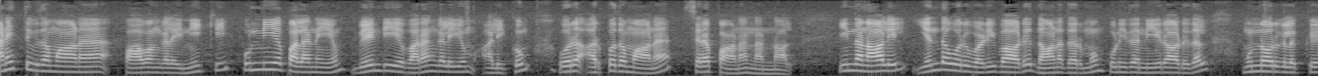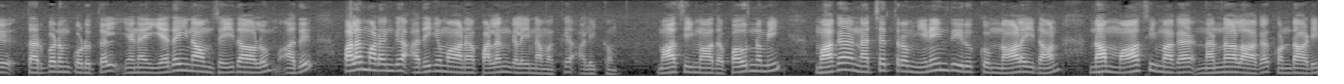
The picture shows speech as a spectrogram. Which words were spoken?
அனைத்து விதமான பாவங்களை நீக்கி புண்ணிய பலனையும் வேண்டிய வரங்களையும் அளிக்கும் ஒரு அற்புதமான சிறப்பான நன்னாள். இந்த நாளில் எந்த ஒரு வழிபாடு தான தர்மம் புனித நீராடுதல் முன்னோர்களுக்கு தர்ப்பணம் கொடுத்தல் என எதை நாம் செய்தாலும் அது பல மடங்கு அதிகமான பலன்களை நமக்கு அளிக்கும். மாசி மாத பௌர்ணமி மக நட்சத்திரம் இணைந்து இருக்கும் நாளை தான் நாம் மாசி மக நன்னாளாக கொண்டாடி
